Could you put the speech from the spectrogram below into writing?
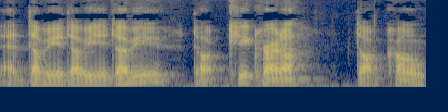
at www.cuecreator.com.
